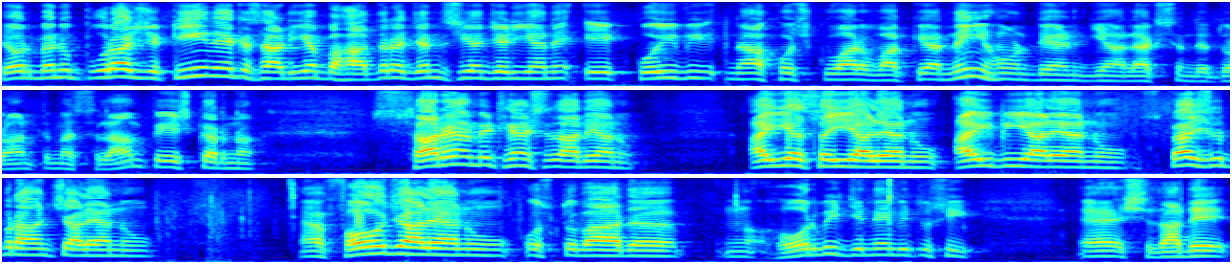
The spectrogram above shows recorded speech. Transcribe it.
ਤੇ ਔਰ ਮੈਨੂੰ ਪੂਰਾ ਯਕੀਨ ਹੈ ਕਿ ਸਾਡੀਆਂ ਬਹਾਦਰ ਏਜੰਸੀਆਂ ਜਿਹੜੀਆਂ ਨੇ, ਇਹ ਕੋਈ ਵੀ ਨਾਖੁਸ਼ਗਵਾਰ ਵਾਕਿਆ ਨਹੀਂ ਹੋਣ ਦੇਣਗੀਆਂ ਇਲੈਕਸ਼ਨ ਦੇ ਦੌਰਾਨ ਤੇ ਮੈਂ ਸਲਾਮ ਪੇਸ਼ ਕਰਨਾ। ਸਾਰਿਆਂ ਮਿੱਠਿਆਂ ਸ਼ਹਜ਼ਾਦਿਆਂ ਨੂੰ ਆਈਐਸਆਈ ਵਾਲਿਆਂ ਨੂੰ ਆਈਬੀ ਵਾਲਿਆਂ ਨੂੰ, ਸਪੈਸ਼ਲ ਬ੍ਰਾਂਚ ਵਾਲਿਆਂ ਨੂੰ ਫੌਜ ਵਾਲਿਆਂ ਨੂੰ, ਉਸ ਤੋਂ ਬਾਅਦ ਹੋਰ ਵੀ ਜਿੰਨੇ ਵੀ ਤੁਸੀਂ ਸ਼ਹਜ਼ਾਦੇ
